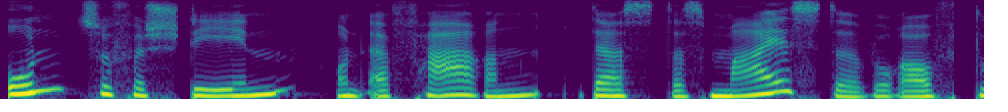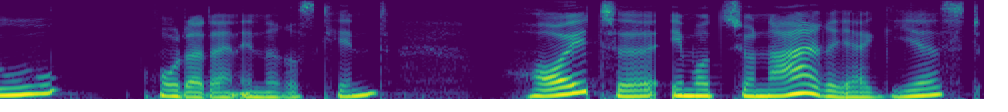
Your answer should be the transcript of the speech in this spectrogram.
und zu verstehen und erfahren, dass das meiste, worauf du oder dein inneres Kind heute emotional reagierst,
